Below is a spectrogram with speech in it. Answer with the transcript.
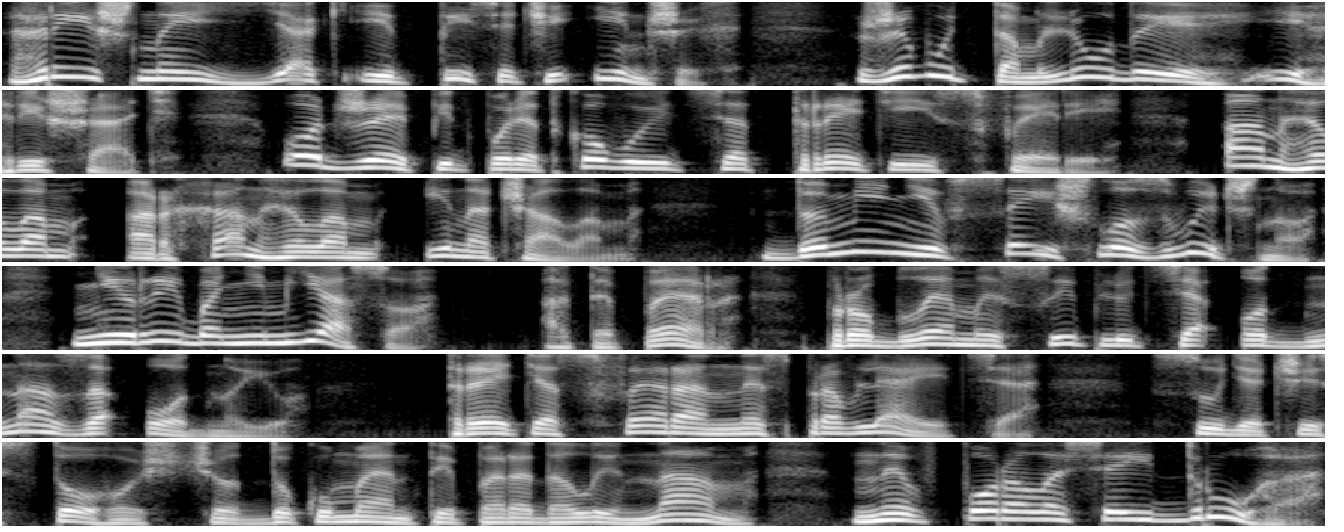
Грішний, як і тисячі інших. Живуть там люди і грішать. Отже, підпорядковуються третій сфері ангелам, архангелам і началам. До міні все йшло звично, ні риба, ні м'ясо. А тепер проблеми сиплються одна за одною. Третя сфера не справляється. Судячи з того, що документи передали нам, не впоралася й друга.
